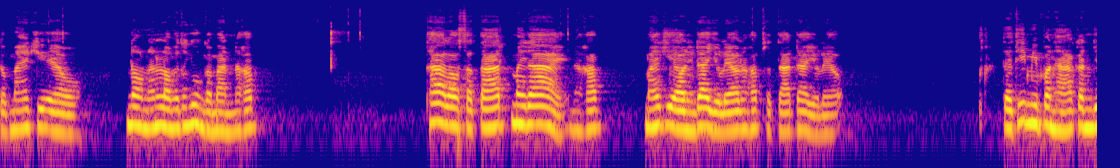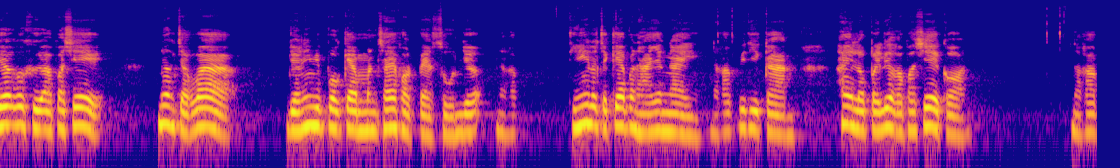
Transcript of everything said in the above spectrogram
กับ MySQL นอกนั้นเราไม่ต้องยุ่งกับมันนะครับ ถ้าเรา Start ไม่ได้นะครับ MySQL นี่ได้อยู่แล้วนะครับ Start ได้อยู่แล้ว แต่ที่มีปัญหากันเยอะก็คือ Apache เนื่องจากว่าเดี๋ยวนี้มีโปรแกรมมันใช้พอร์ต80 เยอะนะครับ ทีนี้เราจะแก้ปัญหายังไงนะครับ วิธีการให้เราไปเลือก Apache ก่อนนะครับ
